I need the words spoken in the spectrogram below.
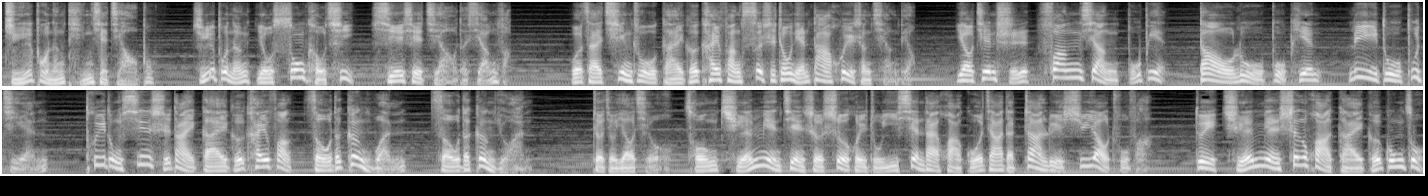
绝不能停下脚步，绝不能有松口气、歇歇脚的想法。我在庆祝改革开放四十周年大会上强调。要坚持方向不变、道路不偏、力度不减，推动新时代改革开放走得更稳、走得更远。这就要求从全面建设社会主义现代化国家的战略需要出发，对全面深化改革工作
